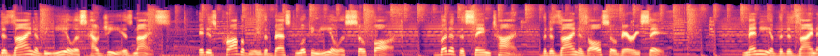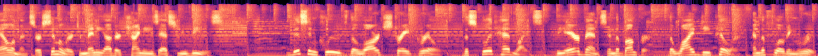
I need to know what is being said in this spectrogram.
Design of the Aeolus Haoji is nice. It is probably the best looking Aeolus so far. But at the same time, the design is also very safe. Many of the design elements are similar to many other Chinese SUVs. This includes the large straight grille, the split headlights, the air vents in the bumper, the wide D-pillar, and the floating roof.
